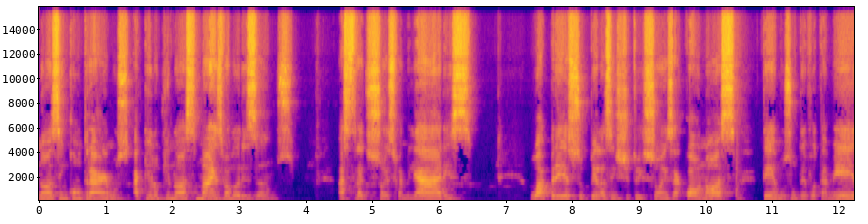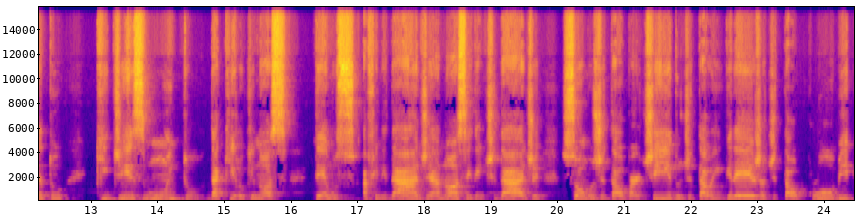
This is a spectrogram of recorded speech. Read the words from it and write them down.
nós encontrarmos aquilo que nós mais valorizamos: as tradições familiares, o apreço pelas instituições a qual nós temos um devotamento, que diz muito daquilo que nós temos afinidade, a nossa identidade, somos de tal partido, de tal igreja, de tal clube,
